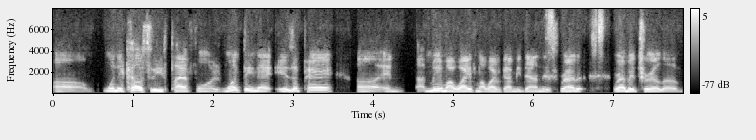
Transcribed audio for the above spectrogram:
um, when it comes to these platforms, one thing that is apparent, uh, and me and my wife, my wife got me down this rabbit rabbit trail of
